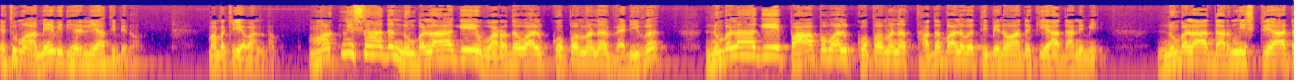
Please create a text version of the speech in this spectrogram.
එතුමා මේ විදිහර ලියා තිබෙනවා. මම කියවන්නම්. මක්නිසාද නුඹලාගේ වරදවල් කොපමන වැඩිව නුඹලාගේ පාපවල් කොපමන තද බලව තිබෙනවාද කියා දනිමි. නුඹලා ධර්මිෂ්ටයාට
